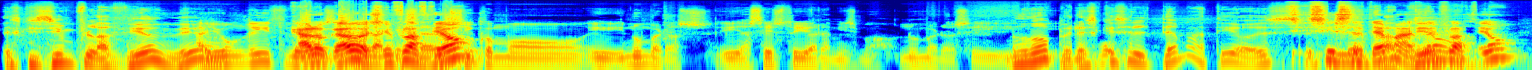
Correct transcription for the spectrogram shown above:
es que es inflación, tío. Hay un GIF. Claro, claro, es inflación. Así como, y números. Y así estoy yo ahora mismo. Números y. No, no, pero es que es el tema, tío. Es, sí, sí, es el tema, es la inflación.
